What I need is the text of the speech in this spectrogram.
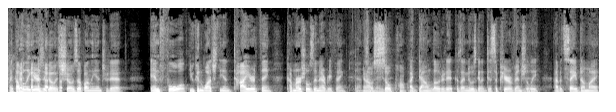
A couple of years ago, it shows up on the internet in full. You can watch the entire thing, commercials and everything. That's and I was so pumped. I downloaded it because I knew it was going to disappear eventually. I have it saved on my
